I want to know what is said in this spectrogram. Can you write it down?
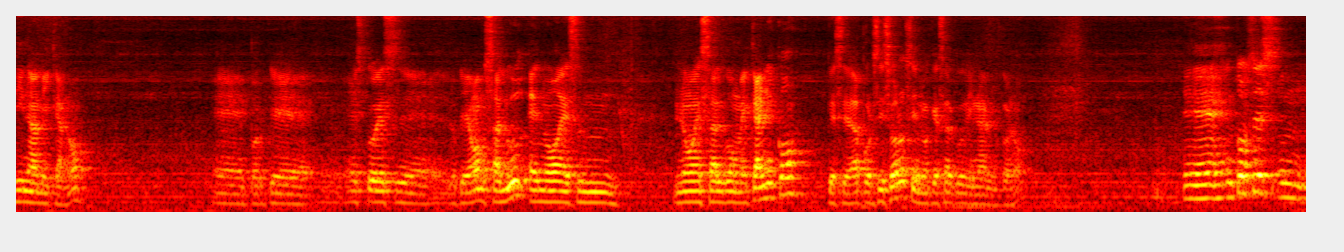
dinámica, ¿no? Eh, porque esto es eh, lo que llamamos salud, eh, no, es no es algo mecánico que se da por sí solo, sino que es algo dinámico. ¿no? Eh, entonces, mm,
